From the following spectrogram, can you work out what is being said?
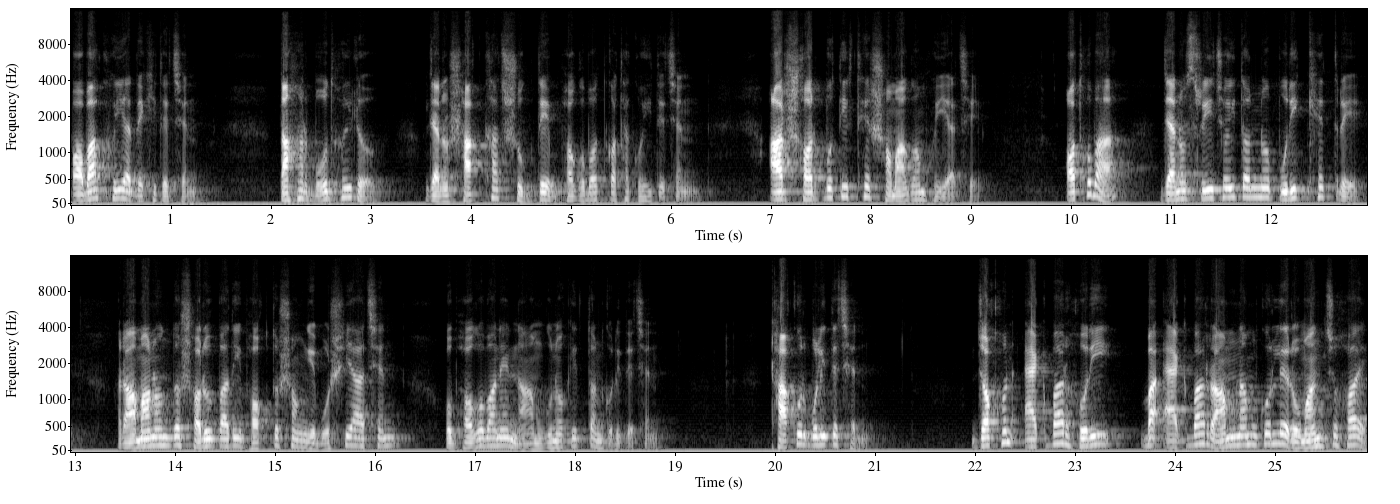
অবাক হইয়া দেখিতেছেন, তাহার বোধ হইল যেন সাক্ষাৎ সুখদেব ভগবত কথা কহিতেছেন আর সর্বতীর্থের সমাগম হইয়াছে, অথবা যেন শ্রীচৈতন্য পুরীক্ষেত্রে রামানন্দ স্বরূপাদি ভক্ত সঙ্গে বসিয়া আছেন ও ভগবানের নাম গুণকীর্তন করিতেছেন। ঠাকুর বলিতেছেন, যখন একবার হরি বা একবার রাম নাম করলে রোমাঞ্চ হয়,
